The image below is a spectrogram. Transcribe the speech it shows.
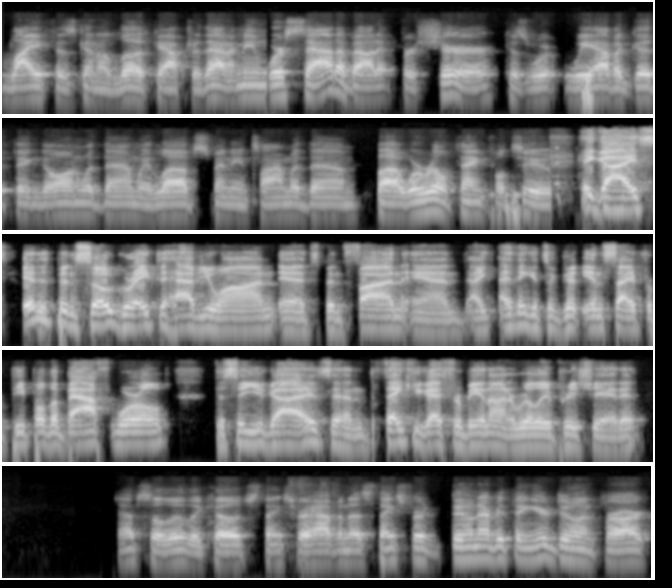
life is going to look after that i mean we're sad about it for sure because we we have a good thing going with them we love spending time with them but we're real thankful too Hey guys, it has been so great to have you on. It's been fun, and I, I think it's a good insight for people, the BAF world, to see you guys. And thank you guys for being on. I really appreciate it. Absolutely, coach. Thanks for having us. Thanks for doing everything you're doing for our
